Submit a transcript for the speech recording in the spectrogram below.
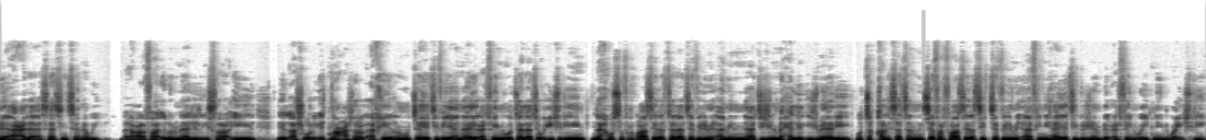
على أساس سنوي. بلغ الفائض المالي لإسرائيل للأشهر 12 الأخيرة المنتهية في يناير 2023 نحو 0.3% من الناتج المحلي الإجمالي متقلصة من 0.6% في نهاية دجنبر 2022 2022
